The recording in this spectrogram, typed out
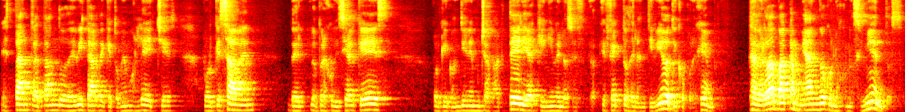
están tratando de evitar de que tomemos leche porque saben de lo perjudicial que es, porque contiene muchas bacterias que inhiben los efectos del antibiótico, por ejemplo. La verdad va cambiando con los conocimientos.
